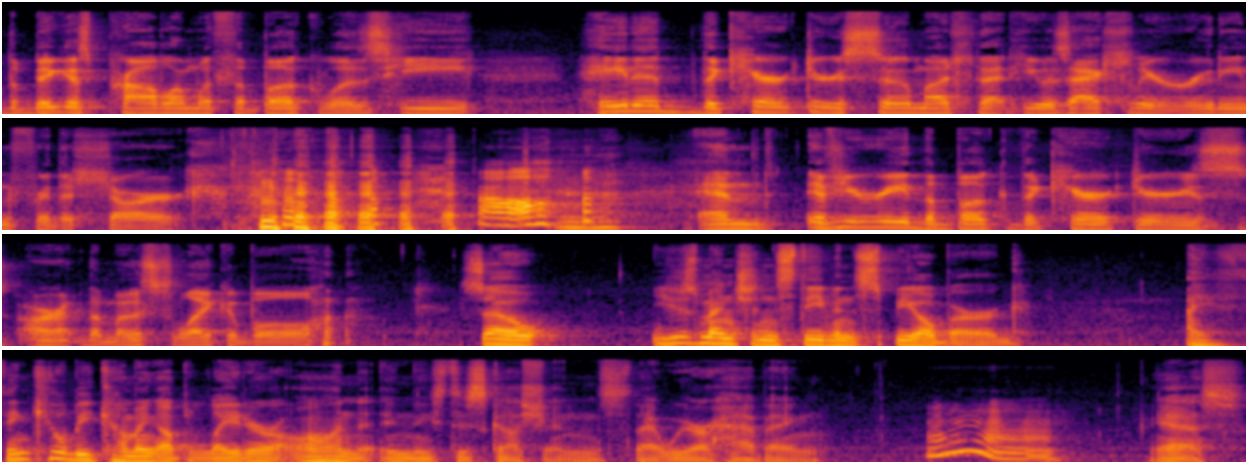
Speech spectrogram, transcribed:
the biggest problem with the book was he hated the characters so much that he was actually rooting for the shark. Oh, And if you read the book, the characters aren't the most likable. So, you just mentioned Steven Spielberg. I think he'll be coming up later on in these discussions that we are having. Hmm. Yes.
